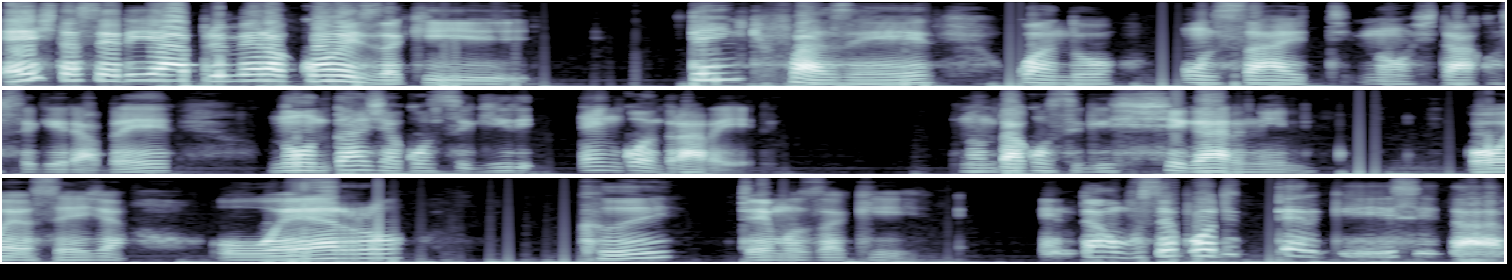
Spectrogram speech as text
esta seria a primeira coisa que tem que fazer quando um site não está a conseguir abrir, não está a conseguir encontrar ele, não está a conseguir chegar nele. Ou seja, o erro que temos aqui. Então você pode ter que citar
